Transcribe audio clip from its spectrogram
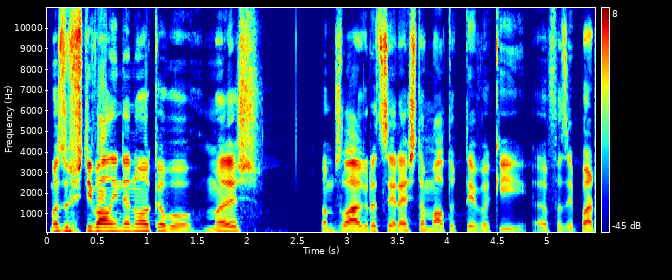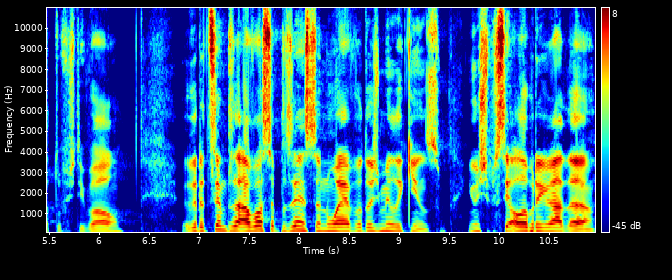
mas o festival ainda não acabou. Mas vamos lá agradecer a esta malta que esteve aqui a fazer parte do festival. Agradecemos a vossa presença no EVA 2015 e um especial obrigado a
